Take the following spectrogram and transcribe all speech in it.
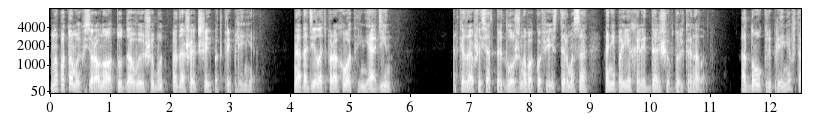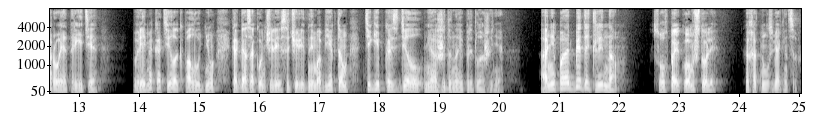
но потом их все равно оттуда вышибут подошедшие подкрепления. Надо делать проход, не один. Отказавшись от предложенного кофе из термоса, они поехали дальше вдоль канала. Одно укрепление, второе, третье. Время катило к полудню. Когда закончили с очередным объектом, Тегибко сделал неожиданное предложение. «А не пообедать ли нам? Сухпайком, что ли?» – хохотнул Звягинцев.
